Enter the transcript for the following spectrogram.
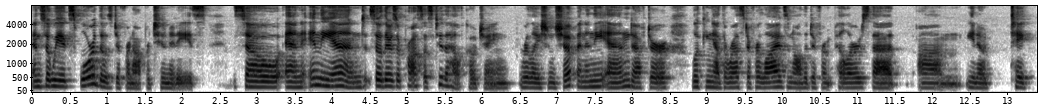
and so we explored those different opportunities. So, and in the end, so there's a process to the health coaching relationship, and in the end, after looking at the rest of her lives and all the different pillars that um, you know take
